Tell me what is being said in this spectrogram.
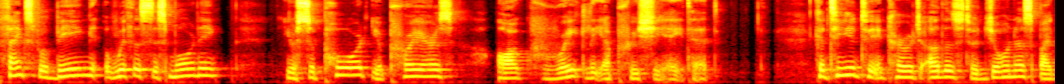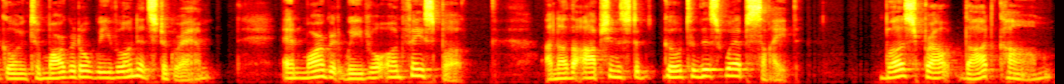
Thanks for being with us this morning. Your support, your prayers, are greatly appreciated. Continue to encourage others to join us by going to Margaret O. Weaver on Instagram and Margaret Weaver on Facebook. Another option is to go to this website, buzzsprout.com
